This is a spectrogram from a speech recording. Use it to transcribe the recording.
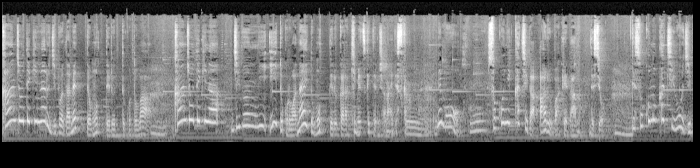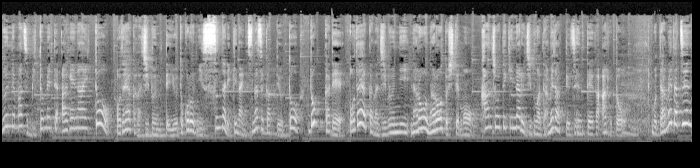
感情的になる自分はダメって思ってるってことは、うん、感情的な自分にいいところはないと思ってるから決めつけてるじゃないですか、うん、でも、ね、そこに価値があるわけなんですよ、うん、でそこの価値を自分でまず認めてあげないと穏やかな自分っていうところにすんなりいけないんです。なぜかっていうとどっかで穏やかな自分になろうなろうとしても感情的になる自分はダメだっていう前提があると、もうダメだ前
